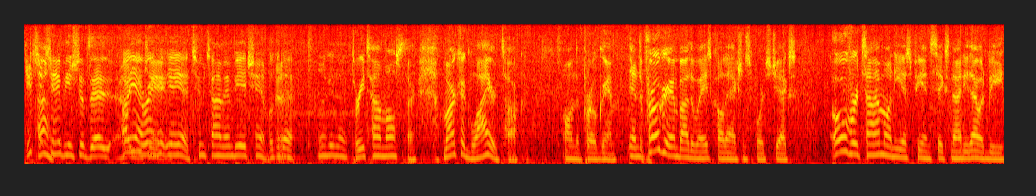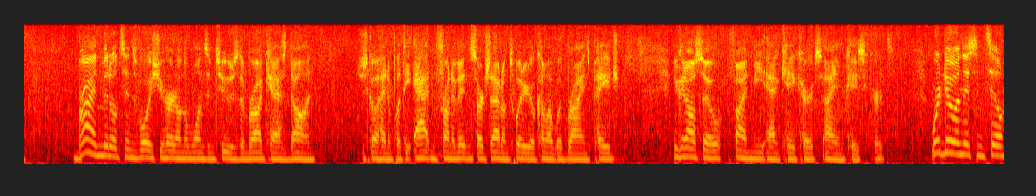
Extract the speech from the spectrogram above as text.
Get your Oh. championships as oh yeah, right. can. here, Yeah, yeah. Two-time NBA champ. Look Yeah. at that. Look at that. Three-time All-Star. Mark Aguirre talk on the program, and the program, by the way, is called Action Sports Jax. Overtime on ESPN 690. That would be Brian Middleton's voice you heard on the ones and twos, the broadcast dawn. Just go ahead and put the at in front of it and search that on Twitter. You'll come up with Brian's page. You can also find me at K Kurtz. I am Casey Kurtz. We're doing this until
